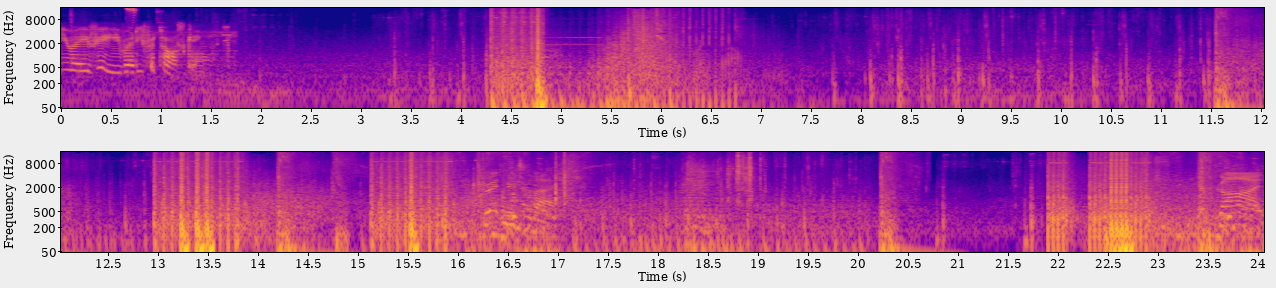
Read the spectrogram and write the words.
UAV ready for tasking. Threat neutralized. You're gone.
